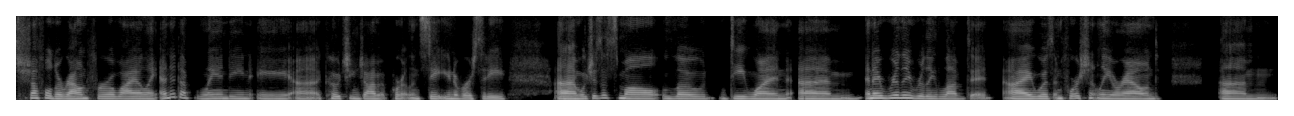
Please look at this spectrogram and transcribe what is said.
shuffled around for a while. I ended up landing a uh, coaching job at Portland State University, um, which is a small, low D1. Um, and I really, really loved it. I was unfortunately around um,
